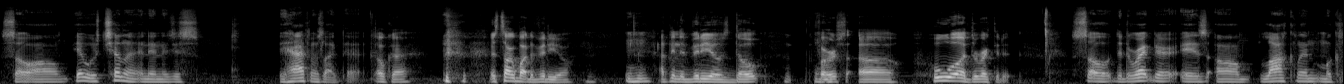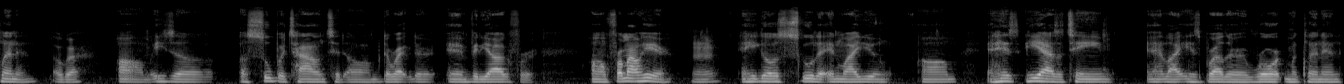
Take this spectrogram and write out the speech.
So um, yeah, we was chilling, and then it just it happens like that. Okay. Let's talk about the video. Mhm. I think the video is dope. 1st uh, who uh, directed it? So the director is um Lachlan McLennan. Okay. Um, he's a a super talented um director and videographer, um from out here, Mhm. and he goes to school at NYU. Um, and his he has a team, and like his brother Rourke McLennan,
